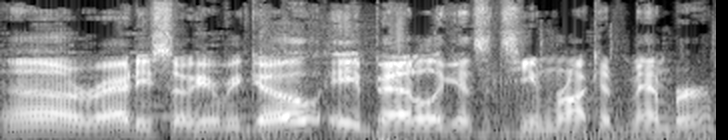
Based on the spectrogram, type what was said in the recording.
Alrighty, so here we go. A battle against a Team Rocket member.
